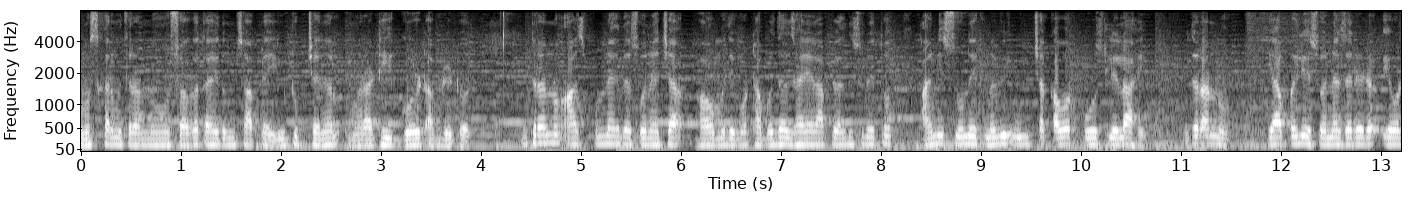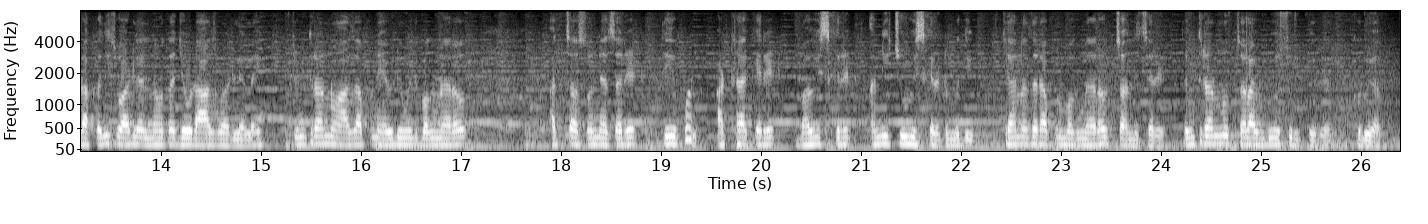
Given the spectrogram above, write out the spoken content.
नमस्कार मित्रांनो स्वागत आहे तुमचं आपल्या यूट्यूब चॅनल मराठी गोल्ड अपडेटवर मित्रांनो आज पुन्हा एकदा सोन्याच्या भावामध्ये मोठा बदल झालेला आपल्याला दिसून येतो आणि सोनं एक नवीन उंचाकावर पोहोचलेलं आहे. मित्रांनो या पहिले सोन्याचा रेट एवढा कधीच वाढलेला नव्हता जेवढा आज वाढलेला आहे. तर मित्रांनो आज आपण या व्हिडिओमध्ये बघणार आहोत आजचा सोन्याचा रेट ते पण अठरा कॅरेट बावीस कॅरेट आणि चोवीस कॅरेटमध्ये त्यानंतर आपण बघणार आहोत चांदीचा रेट तर मित्रांनो चला व्हिडिओ सुरू करूया करूया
